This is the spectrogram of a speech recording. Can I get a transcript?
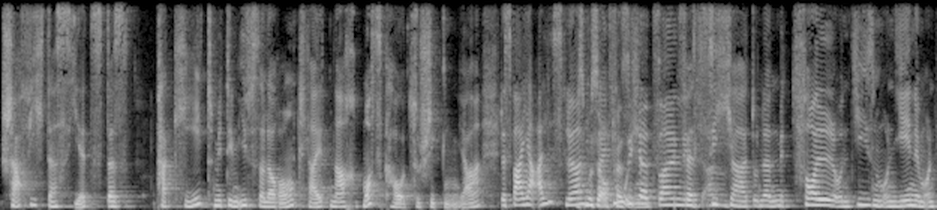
schaffe ich das jetzt, dass Paket mit dem Yves Saint Laurent Kleid nach Moskau zu schicken, ja. Das war ja alles Learning. Das muss ja auch versichert sein. Versichert und dann mit Zoll und diesem und jenem und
